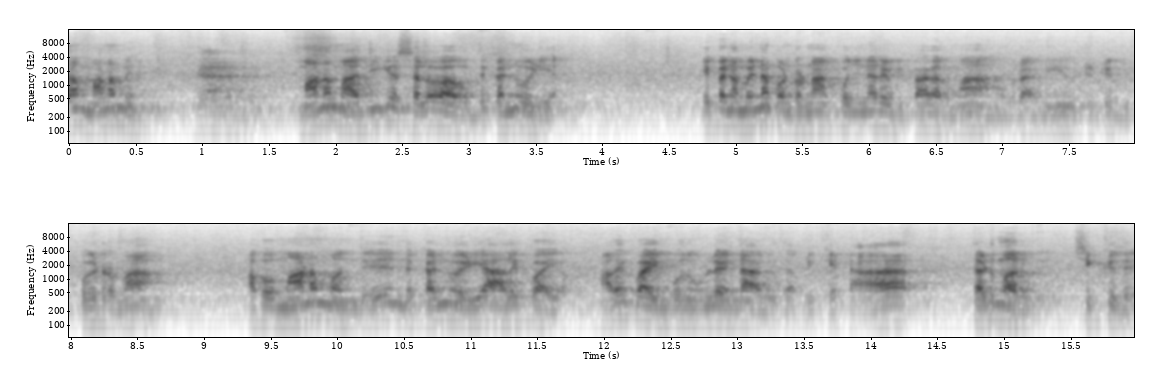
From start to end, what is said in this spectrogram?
தான் மனம் இருக்குது மனம் அதிகம் செலவாகுது கண் வழியாக இப்போ நம்ம என்ன பண்ணுறோன்னா கொஞ்ச நேரம் இப்படி பார்க்குறோமா அப்புறம் அப்படியே விட்டுட்டு இப்படி போயிடுறோமா அப்போ மனம் வந்து இந்த கண் வழியாக அலைப்பாயும். அலைப்பாயும் போது உள்ளே என்ன ஆகுது அப்படி கேட்டால் தடுமாறுது சிக்குது.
